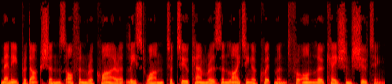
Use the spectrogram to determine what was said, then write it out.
Many productions often require at least one to two cameras and lighting equipment for on-location shooting.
